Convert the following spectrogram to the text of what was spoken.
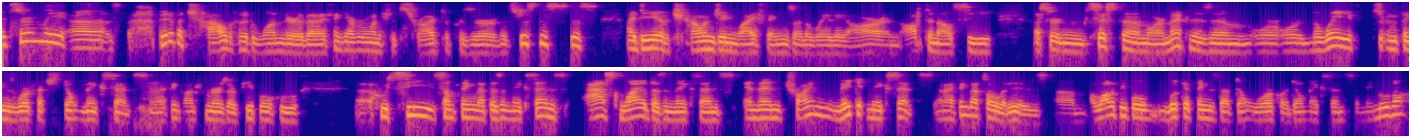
it's certainly a, a bit of a childhood wonder that i think everyone should strive to preserve it's just this this idea of challenging why things are the way they are and often i'll see a certain system or mechanism or, or the way certain things work that just don't make sense. And I think entrepreneurs are people who uh, who see something that doesn't make sense, ask why it doesn't make sense, and then try and make it make sense. And I think that's all it is. Um, a lot of people look at things that don't work or don't make sense and they move on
